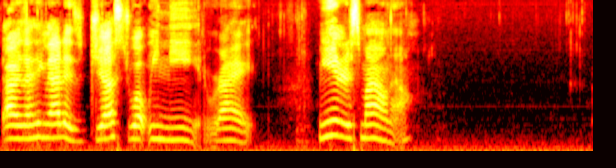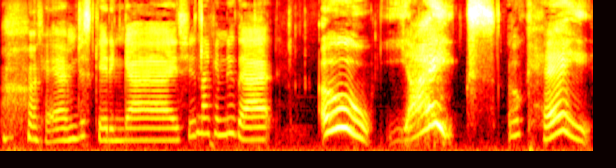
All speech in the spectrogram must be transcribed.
Guys, I think that is just what we need. Right. We need her to smile now. okay, I'm just kidding, guys. She's not going to do that. Oh, yikes. Okay.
